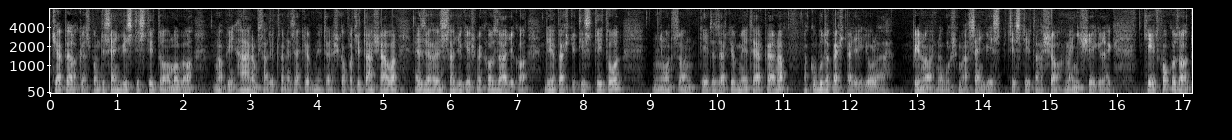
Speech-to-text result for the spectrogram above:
Csepel, a központi szennyvíztisztító a maga napi 350 ezer köbméteres kapacitásával. Ezzel, ha összeadjuk és még hozzáadjuk a délpesti tisztítót, 82 ezer köbméter per nap, akkor Budapest elég jól áll pillanatnak most már szennyvíz tisztítása mennyiségileg. Két fokozat,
